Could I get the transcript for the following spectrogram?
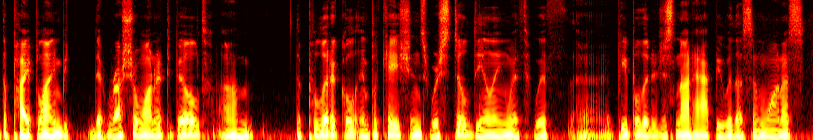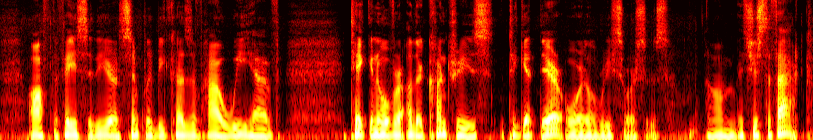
the pipeline be- that Russia wanted to build, um, the political implications we're still dealing with with uh, people that are just not happy with us and want us off the face of the earth simply because of how we have taken over other countries to get their oil resources. Um, it's just a fact,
